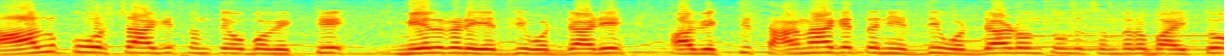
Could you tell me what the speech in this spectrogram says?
ನಾಲ್ಕು ವರ್ಷ ಆಗಿತ್ತಂತೆ ಒಬ್ಬ ವ್ಯಕ್ತಿ ಮೇಲ್ಗಡೆ ಎದ್ದಿ ಒಡ್ಡಾಡಿ ಆ ವ್ಯಕ್ತಿ ತಾನಾಗೆ ತಾನೆ ಎದ್ದಿ ಒಡ್ಡಾಡುವಂತ ಒಂದು ಸಂದರ್ಭ ಆಯ್ತು.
